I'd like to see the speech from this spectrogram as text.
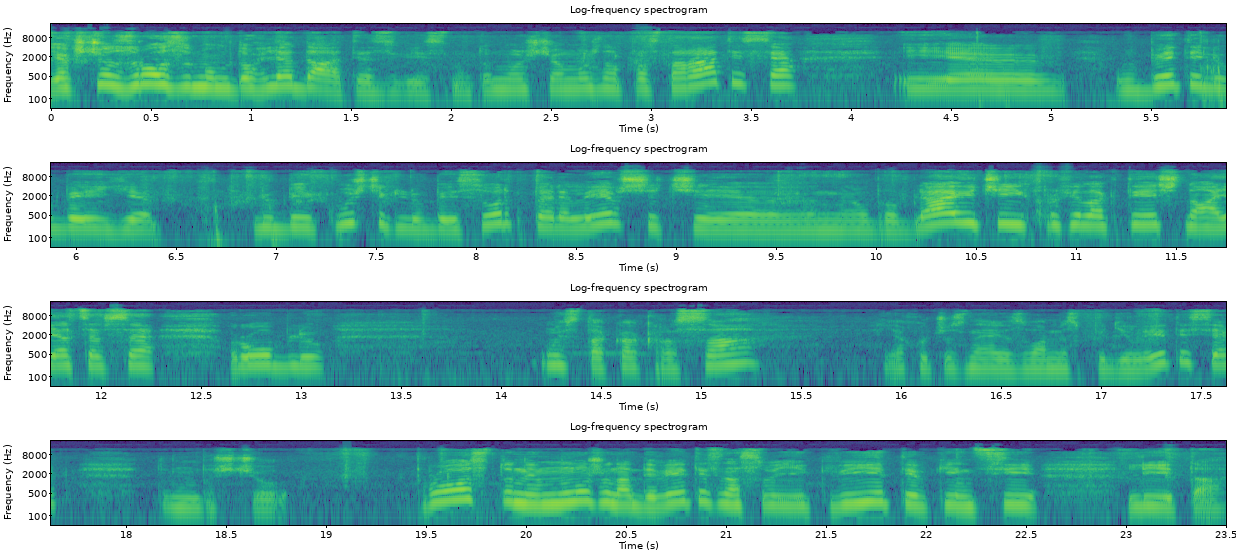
якщо з розумом доглядати, звісно, тому що можна постаратися і е, вбити любий, любий кущик, любий сорт, переливши чи е, не обробляючи їх профілактично, а я це все роблю. Ось така краса. Я хочу з нею з вами споділитися, тому що просто не можу надивитися на свої квіти в кінці літа.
